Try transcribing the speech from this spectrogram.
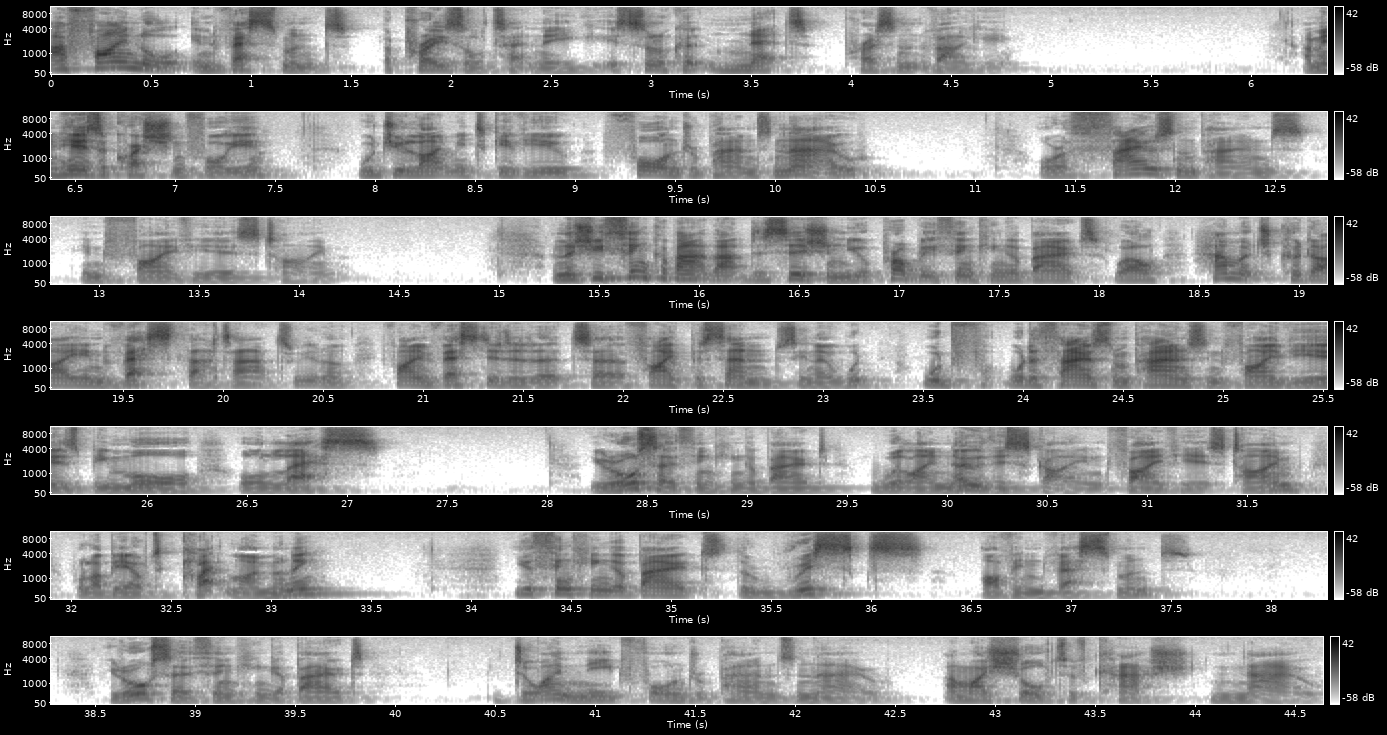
Our final investment appraisal technique is to look at net present value. I mean, here's a question for you. Would you like me to give you £400 now or £1,000 in five years' time? And as you think about that decision, you're probably thinking about, well, how much could I invest that at? You know, if I invested it at uh, 5%, you know, would, would, would £1,000 in five years be more or less? You're also thinking about, will I know this guy in five years' time? Will I be able to collect my money? You're thinking about the risks of investment. You're also thinking about, do I need £400 now? Am I short of cash now?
